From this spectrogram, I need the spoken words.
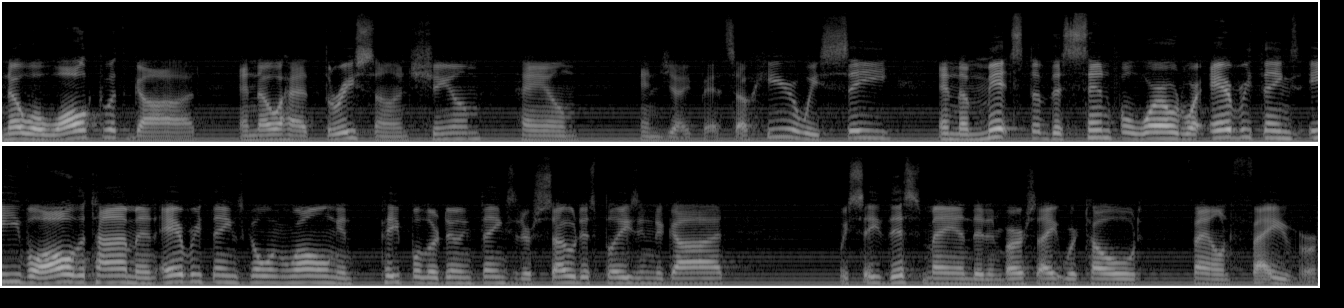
Noah walked with God, and Noah had three sons Shem, Ham, and Japheth. So here we see in the midst of this sinful world where everything's evil all the time and everything's going wrong and people are doing things that are so displeasing to God, we see this man that in verse 8 we're told found favor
